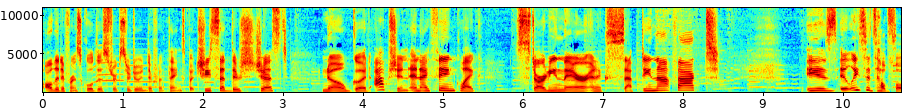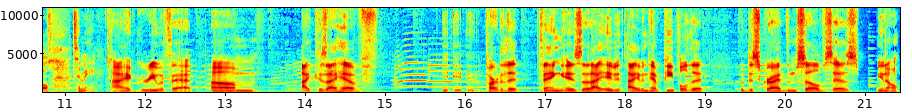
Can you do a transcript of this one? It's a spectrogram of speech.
all the different school districts are doing different things. But she said there's just no good option. And i think like starting there and accepting that fact is at least it's helpful to me. I agree with that. Um, I because I have part of the thing is that I I even have people that would describe themselves as you know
